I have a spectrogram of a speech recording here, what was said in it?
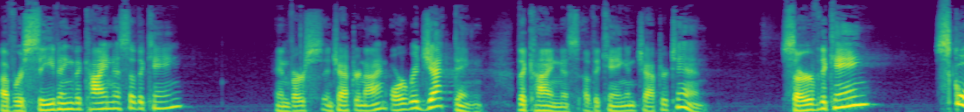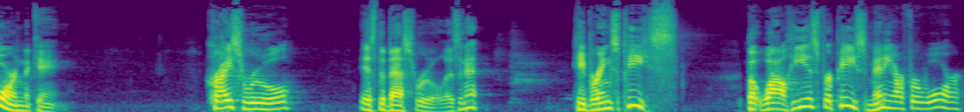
of receiving the kindness of the king in verse in chapter 9 or rejecting the kindness of the king in chapter 10. Serve the king, scorn the king. Christ's rule is the best rule, isn't it? He brings peace. But while he is for peace, many are for war.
